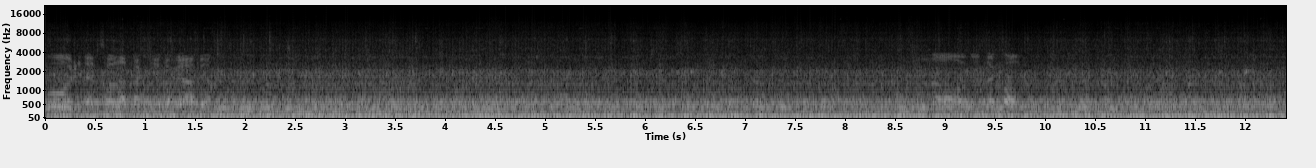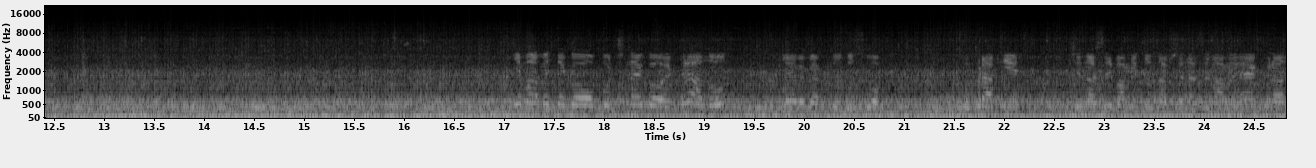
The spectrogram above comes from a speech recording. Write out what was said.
Kurde, co ona tak nie dograbia. No i tak o. tego bocznego ekranu, nie wiem jak to dosłownie poprawnie się nazywa, my to zawsze nazywamy ekran,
